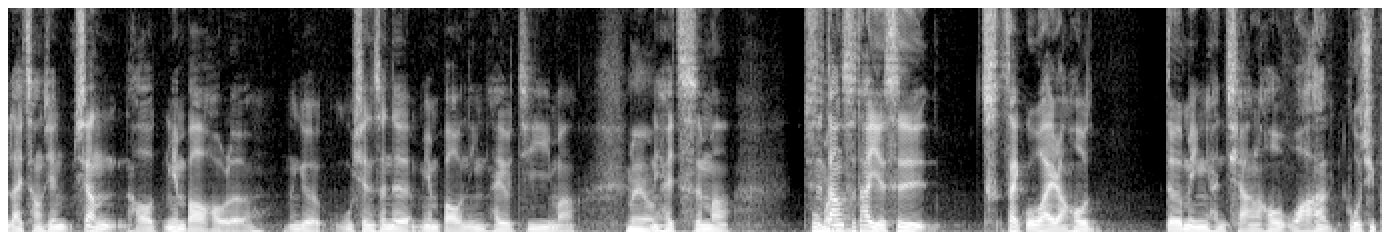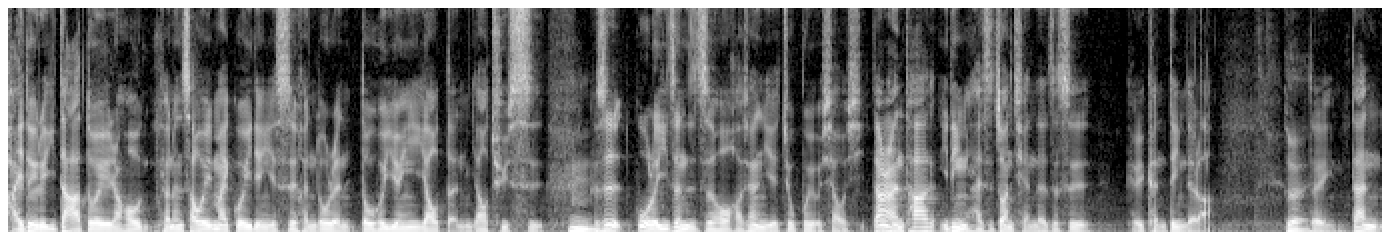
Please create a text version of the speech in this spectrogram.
来尝鲜。像好面包好了，那个吴先生的面包，您还有记忆吗？没有你，还吃吗？就是当时他也是在国外，然后得名很强，然后哇，过去排队了一大堆，然后可能稍微卖贵一点，也是很多人都会愿意要等要去试。嗯可是过了一阵子之后，好像也就不会有消息。当然，他一定还是赚钱的，这是可以肯定的啦。对，对，但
